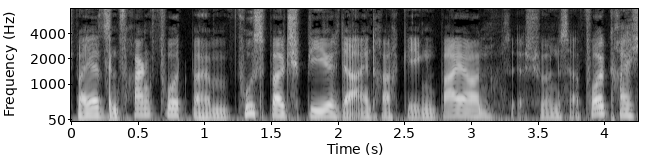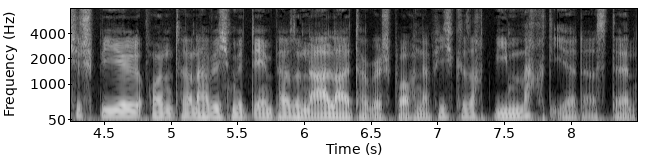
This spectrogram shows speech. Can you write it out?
Ich war jetzt in Frankfurt beim Fußballspiel der Eintracht gegen Bayern, sehr schönes, erfolgreiches Spiel. Und dann habe ich mit dem Personalleiter gesprochen. Da habe ich gesagt, wie macht ihr das denn?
